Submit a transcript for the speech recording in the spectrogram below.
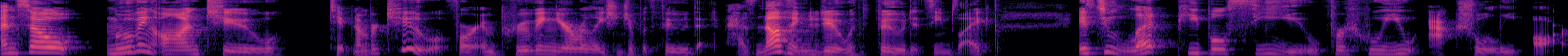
And so, moving on to tip number 2 for improving your relationship with food that has nothing to do with food it seems like is to let people see you for who you actually are.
